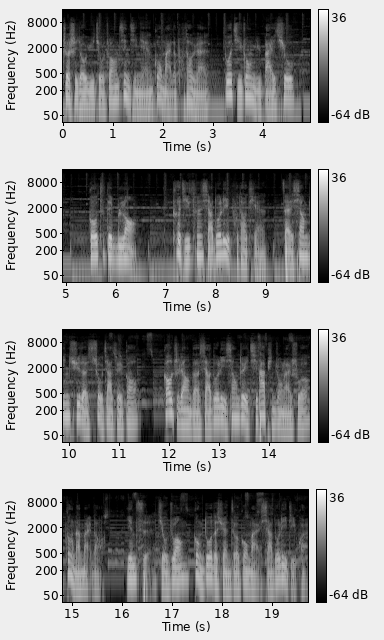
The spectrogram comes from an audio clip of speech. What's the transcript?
这是由于酒庄近几年购买的葡萄园多集中于白丘 g o t de Blanc） 特级村霞多丽葡萄田。在香槟区的售价最高，高质量的霞多丽相对其他品种来说更难买到，因此酒庄更多的选择购买霞多丽底块。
